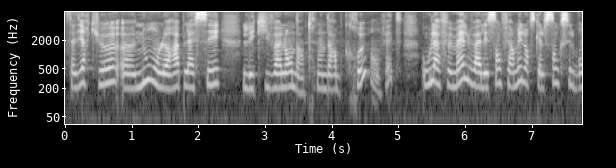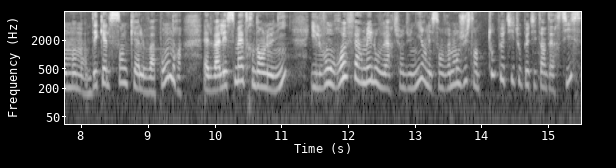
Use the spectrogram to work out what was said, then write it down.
C'est-à-dire que nous, on leur a placé l'équivalent d'un tronc d'arbre creux, en fait, où la femelle va aller s'enfermer lorsqu'elle sent que c'est le bon moment. Dès qu'elle sent qu'elle va pondre, elle va aller se mettre dans le nid. Ils vont refermer l'ouverture du nid en laissant vraiment juste un tout petit, tout petit interstice.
